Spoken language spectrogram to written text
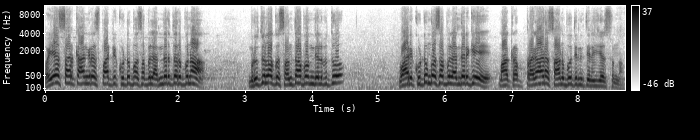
వైఎస్ఆర్ కాంగ్రెస్ పార్టీ కుటుంబ సభ్యులందరి తరపున మృతులకు సంతాపం తెలుపుతూ వారి కుటుంబ సభ్యులందరికీ మా ప్రగాఢ సానుభూతిని తెలియజేస్తున్నాం.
